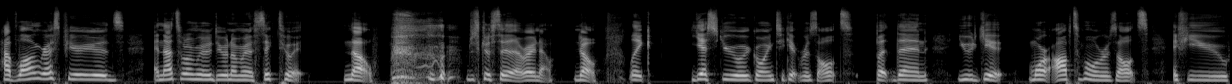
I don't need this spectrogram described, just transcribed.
have long rest periods, and that's what I'm going to do, and I'm going to stick to it. No. I'm just going to say that right now. No. Like, yes, you are going to get results, but then you'd get more optimal results if you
